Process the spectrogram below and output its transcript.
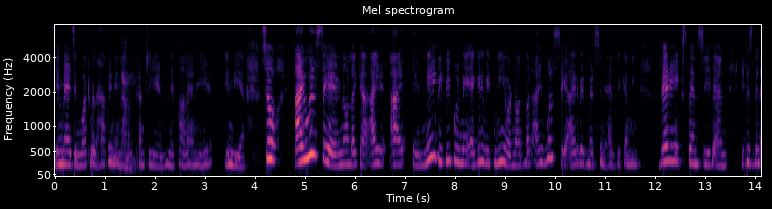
Imagine what will happen in our country in Nepal and India. So I will say, you know, like I, I, I maybe people may agree with me or not, but I will say Ayurveda medicine has becoming very expensive and it has been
